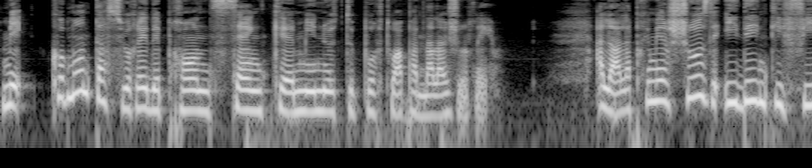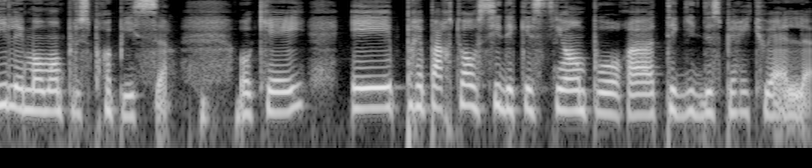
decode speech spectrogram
Mais comment t'assurer de prendre cinq minutes pour toi pendant la journée? Alors, la première chose, identifie les moments plus propices. OK? Et prépare-toi aussi des questions pour euh, tes guides spirituels.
